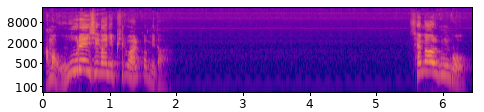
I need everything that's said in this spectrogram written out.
아마 오랜 시간이 필요할 겁니다. 새마을 금고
